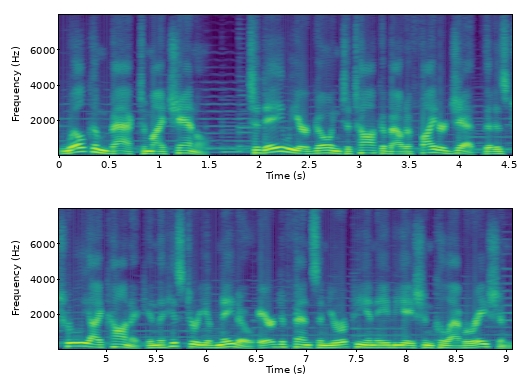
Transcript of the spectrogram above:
Welcome back to my channel. Today we are going to talk about a fighter jet that is truly iconic in the history of NATO air defense and European aviation collaboration,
